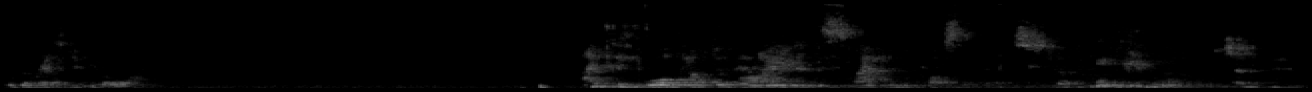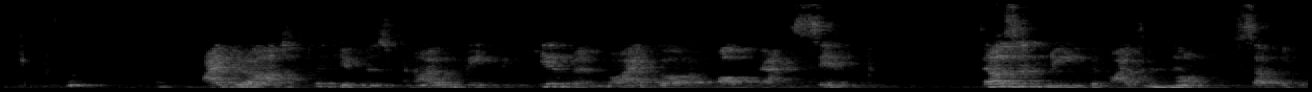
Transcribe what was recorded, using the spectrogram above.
for the rest of your life. I could walk up to Brian and slap him. I could ask forgiveness and I would be forgiven by God of that sin. Doesn't mean that I will not suffer the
